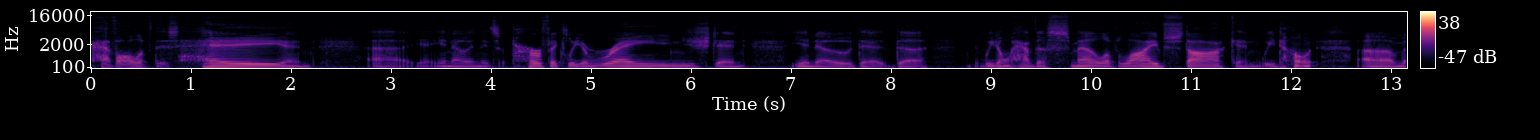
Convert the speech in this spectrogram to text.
have all of this hay and uh, you know, and it's perfectly arranged, and you know the the we don't have the smell of livestock, and we don't, um,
